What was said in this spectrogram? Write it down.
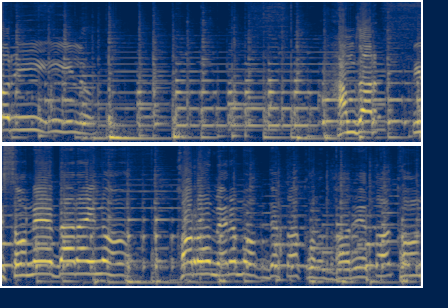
করিল। হামজার পিছনে দাঁড়াইলো, খরমের মধ্যে তখন, ধরে তখন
